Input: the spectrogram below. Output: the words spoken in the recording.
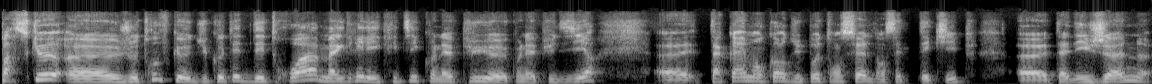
parce que euh, je trouve que du côté de Détroit, malgré les critiques qu'on a, pu, euh, qu'on a pu dire, euh, tu as quand même encore du potentiel dans cette équipe. tu as des jeunes,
